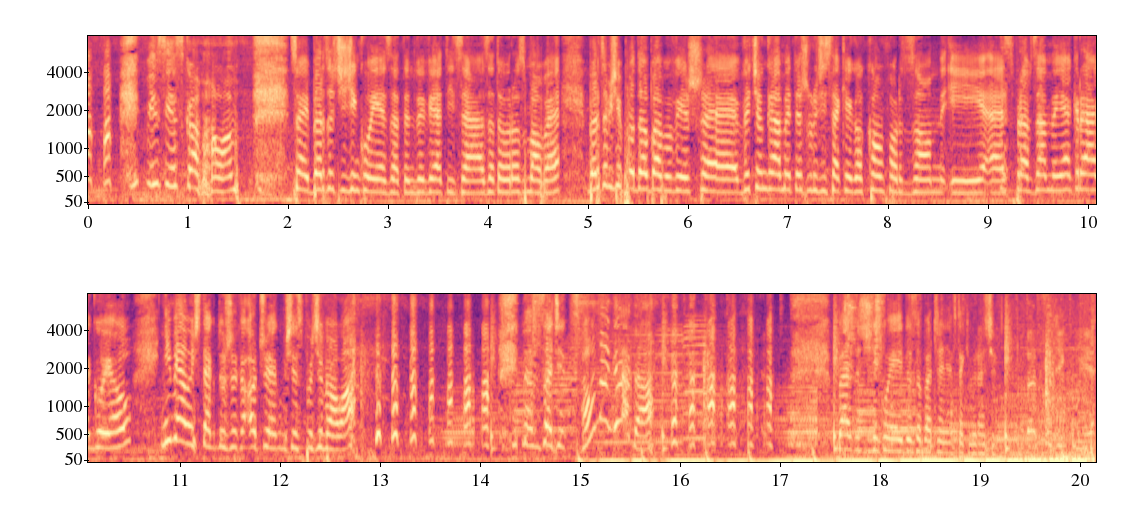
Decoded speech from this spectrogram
Więc nie skłamałam. Słuchaj, bardzo Ci dziękuję za ten wywiad i za, za tą rozmowę. Bardzo mi się podoba, bo wiesz, e, wyciągamy też ludzi z takiego comfort zone i e, sprawdzamy, jak reagują. Nie miałeś tak dużych oczu, jakbym się spodziewała. Na zasadzie, co ona gada? Bardzo Ci dziękuję i do zobaczenia w takim razie. Bardzo dziękuję.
